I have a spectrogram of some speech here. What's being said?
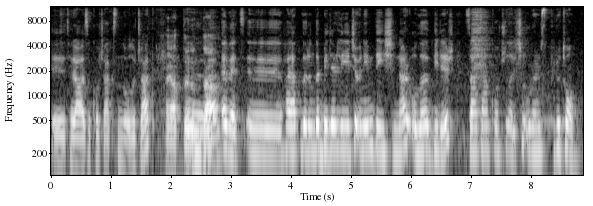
terazi koç aksında olacak. Hayatlarında evet, hayatlarında belirleyici önemli değişimler olabilir. Zaten koçlar için Uranüs-Plüton e,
